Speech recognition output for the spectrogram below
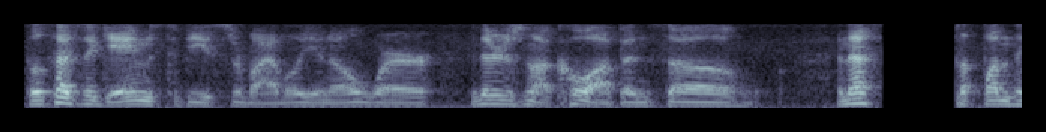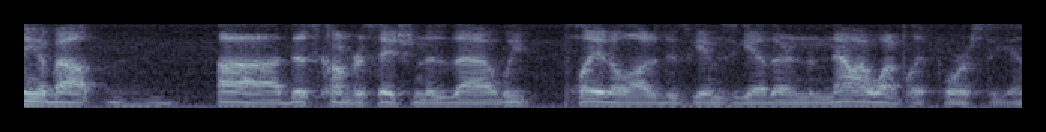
those types of games to be survival. You know, where they're just not co-op, and so and that's the fun thing about uh, this conversation is that we played a lot of these games together, and now I want to play Forest again.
